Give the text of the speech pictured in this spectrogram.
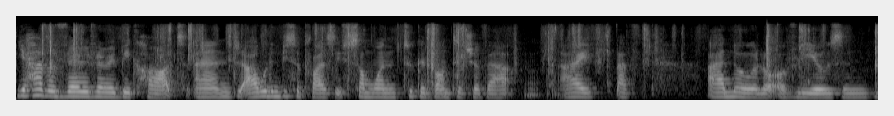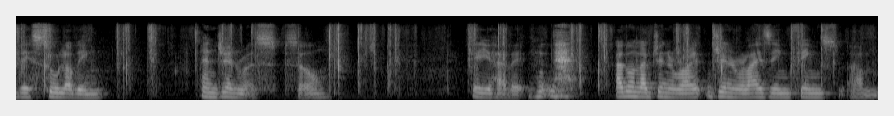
you have a very very big heart, and I wouldn't be surprised if someone took advantage of that. I I've, I know a lot of Leos, and they're so loving and generous. So there you have it. I don't like generali- generalizing things um,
